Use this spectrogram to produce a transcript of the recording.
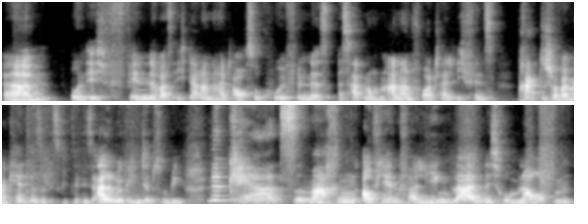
Ähm, und ich finde, was ich daran halt auch so cool finde, ist, es hat noch einen anderen Vorteil. Ich finde es praktischer, weil man kennt ja so, es gibt ja diese alle möglichen Tipps von wegen, eine Kerze machen, auf jeden Fall liegen bleiben, nicht rumlaufen.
